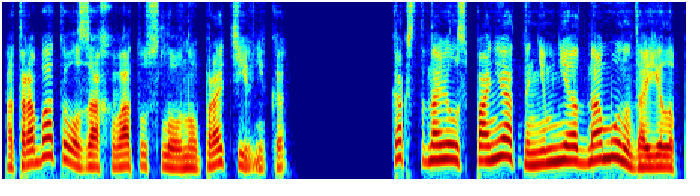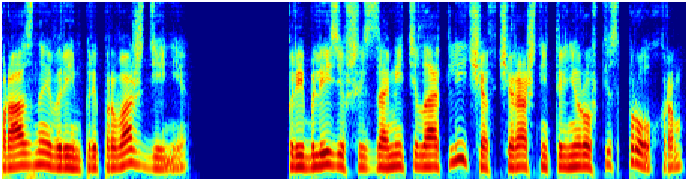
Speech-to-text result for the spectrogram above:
отрабатывал захват условного противника. Как становилось понятно, не мне одному надоело праздное времяпрепровождение. Приблизившись, заметила отличие от вчерашней тренировки с Прохором.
